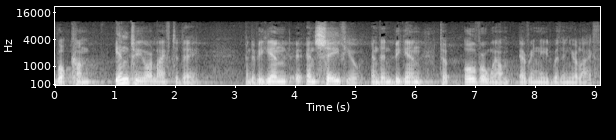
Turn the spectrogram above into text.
will come into your life today and to begin and save you and then begin to overwhelm every need within your life.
